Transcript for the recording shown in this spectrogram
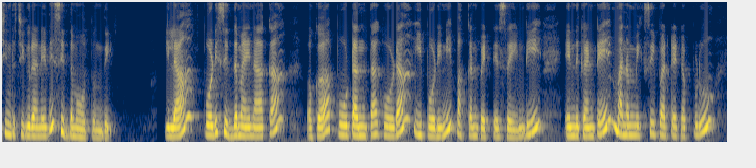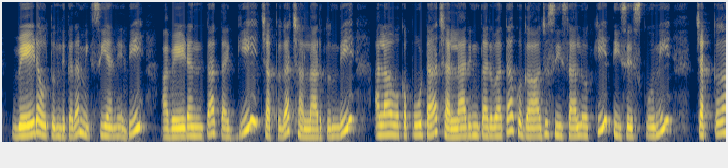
చింత చిగురు అనేది సిద్ధమవుతుంది. ఇలా పొడి సిద్ధమైనాక ఒక పూటంతా కూడా ఈ పొడిని పక్కన పెట్టేసేయండి. ఎందుకంటే మనం మిక్సీ పట్టేటప్పుడు వేడవుతుంది కదా మిక్సీ అనేది. ఆ వేడంతా తగ్గి చక్కగా చల్లారుతుంది. అలా ఒక పూట చల్లారిన తర్వాత ఒక గాజు సీసాలోకి తీసేసుకొని చక్కగా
